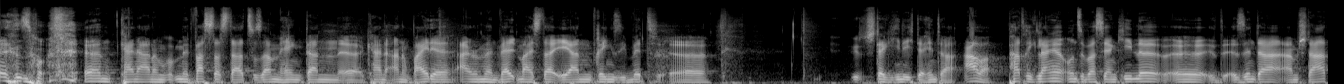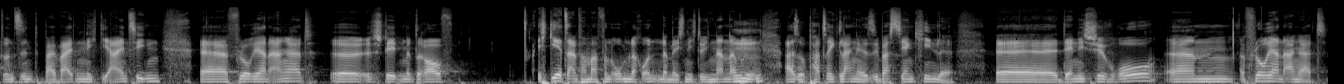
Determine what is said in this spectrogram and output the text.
so, ähm, keine Ahnung, mit was das da zusammenhängt. Dann äh, keine Ahnung. Beide Ironman-Weltmeister-Ehren bringen sie mit. Äh, stecke ich nicht dahinter. Aber Patrick Lange und Sebastian Kiele äh, sind da am Start und sind bei weitem nicht die einzigen. Äh, Florian Angert äh, steht mit drauf. Ich gehe jetzt einfach mal von oben nach unten, damit ich nicht durcheinander bringe. Mhm. Also Patrick Lange, Sebastian Kienle, äh, Dennis Chevreau, ähm, Florian Angert,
